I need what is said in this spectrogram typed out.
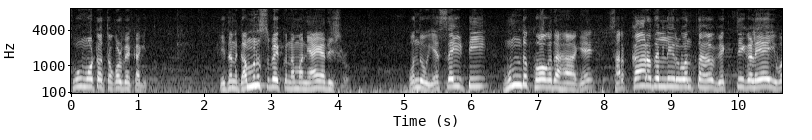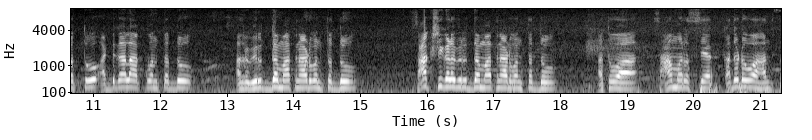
ಸುಮೋಟ ತಗೊಳ್ಬೇಕಾಗಿತ್ತು. ಇದನ್ನು ಗಮನಿಸಬೇಕು ನಮ್ಮ ನ್ಯಾಯಾಧೀಶರು. ಒಂದು ಎಸ್ ಐ ಟಿ ಮುಂದಕ್ಕೆ ಹೋಗದ ಹಾಗೆ ಸರ್ಕಾರದಲ್ಲಿರುವಂತಹ ವ್ಯಕ್ತಿಗಳೇ ಇವತ್ತು ಅಡ್ಡಗಾಲ ಹಾಕುವಂಥದ್ದು, ಅದರ ವಿರುದ್ಧ ಮಾತನಾಡುವಂಥದ್ದು, ಸಾಕ್ಷಿಗಳ ವಿರುದ್ಧ ಮಾತನಾಡುವಂಥದ್ದು ಅಥವಾ ಸಾಮರಸ್ಯ ಕದಡುವ ಹಂತ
